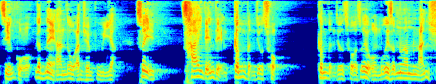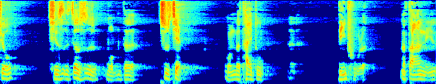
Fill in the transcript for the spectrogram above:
结果跟内涵都完全不一样，所以差一点点根本就错，根本就错。所以我们为什么那么难修？其实就是我们的知见，我们的态度呃离谱了。那当然你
